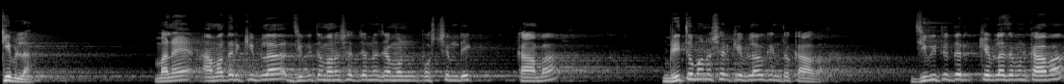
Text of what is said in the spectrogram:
কিবলা। মানে আমাদের কিবলা জীবিত মানুষের জন্য যেমন পশ্চিম দিক কাবা, মৃত মানুষের কিবলাও কিন্তু কাবা। জীবিতদের কেবলা যেমন কাবা,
